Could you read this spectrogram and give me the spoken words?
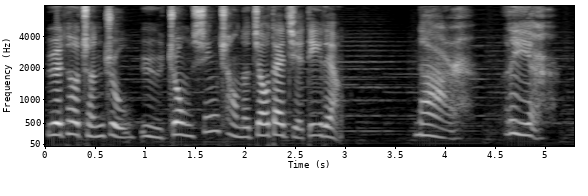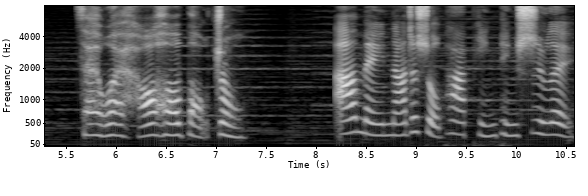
约特城主语重心长地交代姐弟俩。纳尔、丽尔，在外好好保重。阿梅拿着手帕频频拭泪，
